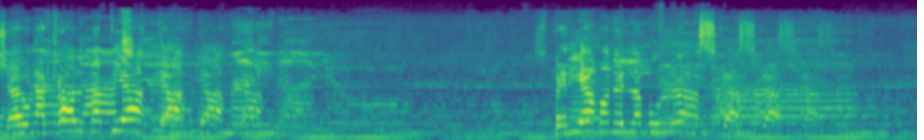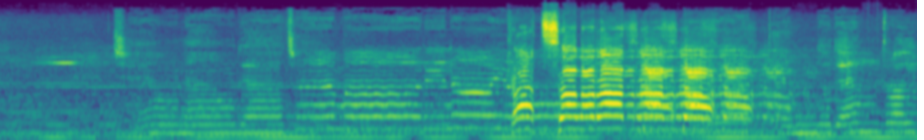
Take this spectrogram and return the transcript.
C'è una calma piatta. Marinaio. Speriamo nella burrasca! Cazza la ranna! Tendo dentro al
